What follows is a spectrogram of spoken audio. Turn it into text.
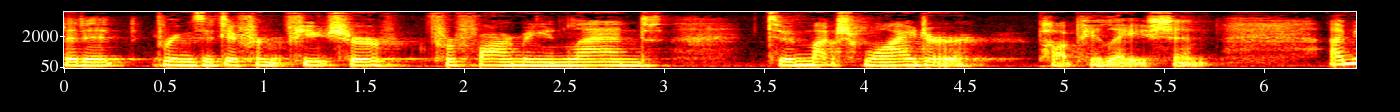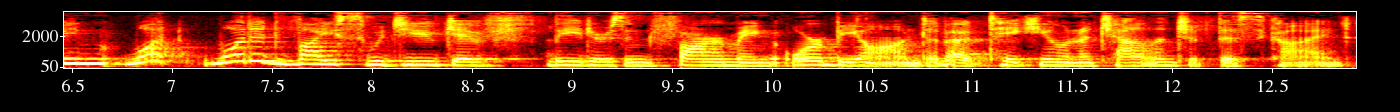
that it brings a different future for farming and land to a much wider population. I mean, what, what advice would you give leaders in farming or beyond about taking on a challenge of this kind?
